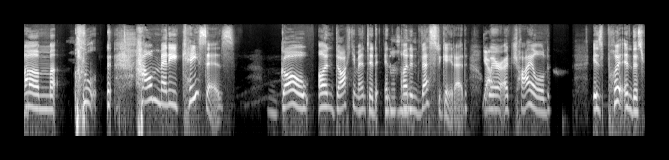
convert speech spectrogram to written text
Um, how many cases go undocumented and Mhm. uninvestigated Yeah. where a child is put in this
